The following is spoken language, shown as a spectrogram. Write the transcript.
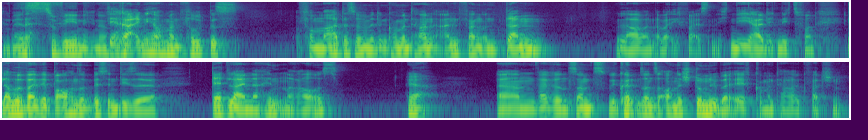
Das, das ist zu wenig, ne? Wäre eigentlich auch mal ein verrücktes Format, dass wir mit den Kommentaren anfangen und dann labern. Aber ich weiß nicht. Nee, halte ich nichts von. Ich glaube, weil wir brauchen so ein bisschen diese Deadline nach hinten raus. Ja. Ähm, weil wir uns sonst, wir könnten sonst auch eine Stunde über elf Kommentare quatschen.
